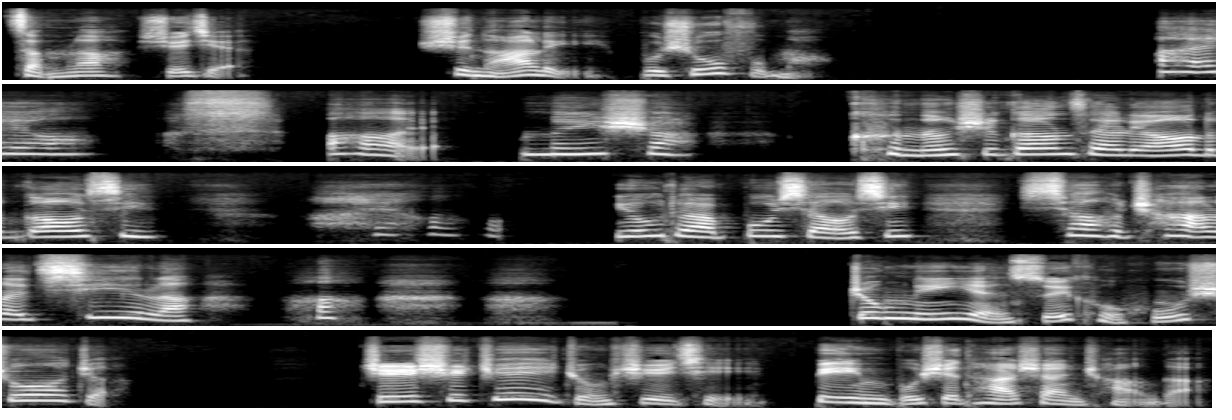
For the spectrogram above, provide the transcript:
怎么了，学姐？是哪里不舒服吗？哎呀，哎呀，没事儿，可能是刚才聊的高兴。哎呀，有点不小心笑岔了气了。哈，钟离眼随口胡说着，只是这种事情并不是他擅长的，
